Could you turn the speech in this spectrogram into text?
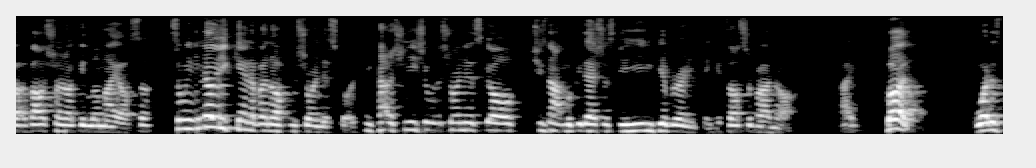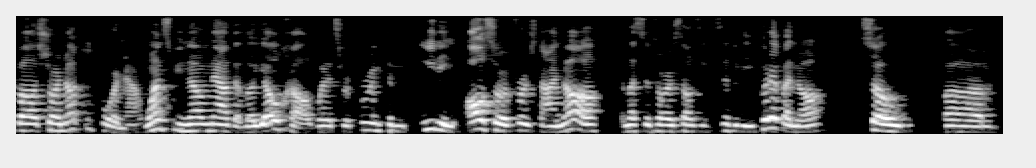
so we know you can't have enough from Shor Nisko. If you Kadashinisha with a Shor Nisko, she's not Mukadesh you didn't give her anything. It's also Bano. Right? But what is Baal Shor Naki for now? Once we know now that Lo Yochal, when it's referring to eating, also refers to Ano, unless the Torah tells you specifically you could have Ano. So um,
